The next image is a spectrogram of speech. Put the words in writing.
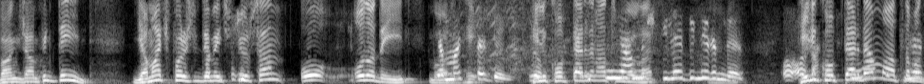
bungee jumping değil. Yamaç paraşütü demek istiyorsan o o da değil. Bu Yamaç arada. da değil. Yok. Helikopterden İsmini atmıyorlar. yanlış bilebilirim de. O- Helikopterden mi atlamak bilebilirim.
